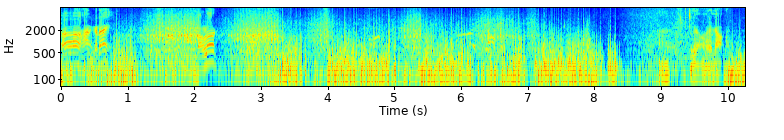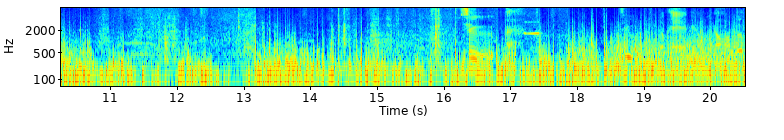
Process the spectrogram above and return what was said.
เออหันก็ได้ออกรถ เดี๋ยวไงเนาะชื่อชื่อกาแฟพี่น้องพี่น้องมาเพิ่ม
